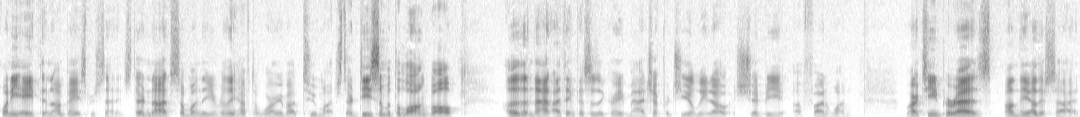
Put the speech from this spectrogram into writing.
28th in on base percentage. They're not someone that you really have to worry about too much. They're decent with the long ball. Other than that, I think this is a great matchup for Giolito. It should be a fun one. Martin Perez on the other side.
